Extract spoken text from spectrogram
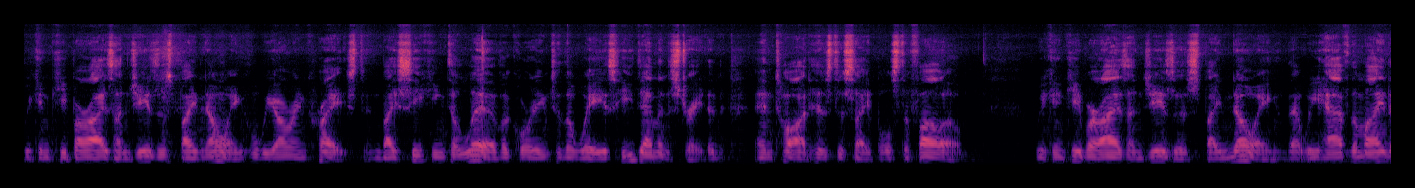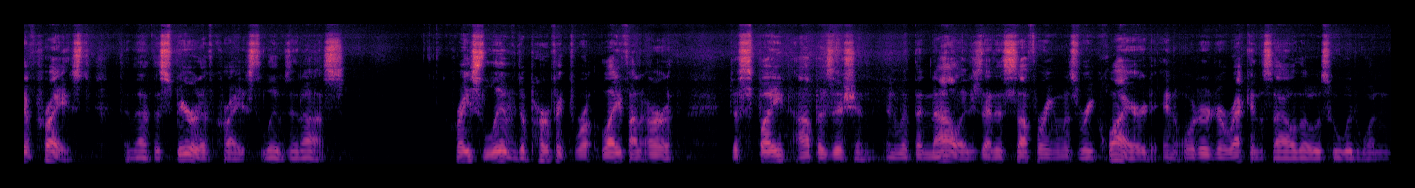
We can keep our eyes on Jesus by knowing who we are in Christ and by seeking to live according to the ways He demonstrated and taught His disciples to follow. We can keep our eyes on Jesus by knowing that we have the mind of Christ and that the Spirit of Christ lives in us. Christ lived a perfect life on earth despite opposition, and with the knowledge that his suffering was required in order to reconcile those who would one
